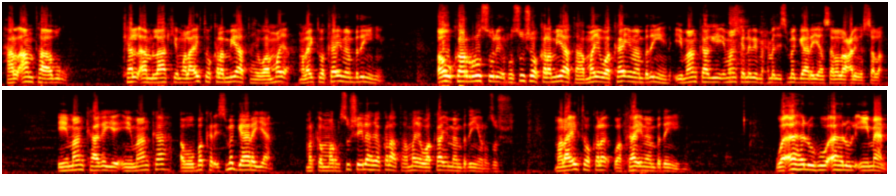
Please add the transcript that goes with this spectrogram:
Hal anta adugu kal amlaaki malaa'igtoo kale miyaa tahay? Waa maya malaa'igtu waa kaa imaan badan yihiin aw karusuli rusushoo kale miyaa tahay? Maya waa kaa imaan badan yihiin. Iimaankaaga iyo iimaanka nebi maxamed isma gaarayaan sala allahu caleyhi wasalam iimaankaaga iyo iimaanka abuubakar isma gaarayaan. Marka ma rususha ilahay oo kalea tahay? Maya waa kaa imaan badan yihiin rususha malaa'igtoo kale waa kaa imaan badan yihiin. Wa ahluhu ahluliimaan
